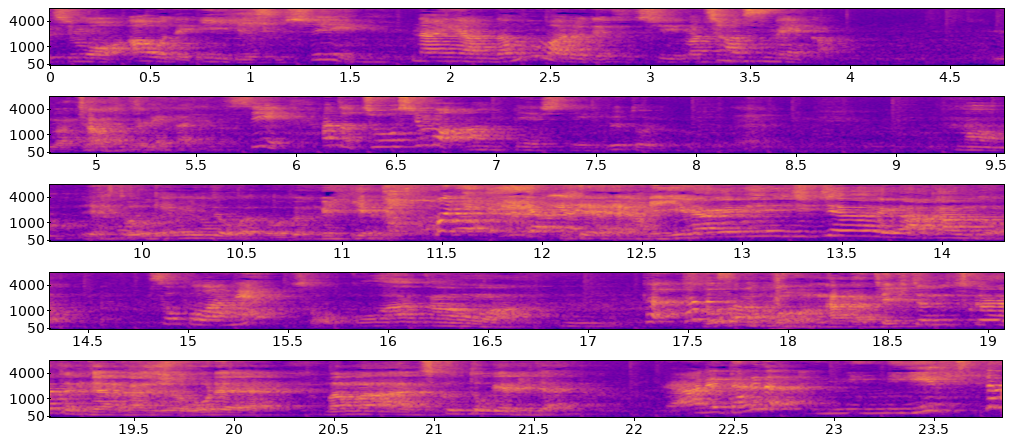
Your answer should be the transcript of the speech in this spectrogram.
打ちも青でいいですし内野安打も丸ですし、まあ、チャンスメーカー。まあチャンスメーカー。ですしあと調子も安定しているということで。まあいやどうでもいいとこはどうでもいいけど。いやいや右投げにしちゃあかんぞそこはね、そこはあかんわ。うん、たただそそのもうなんか適当に作られたみたいな感じで俺まあまあ作っとけみたいなあれ誰だ？み右打ちだっ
